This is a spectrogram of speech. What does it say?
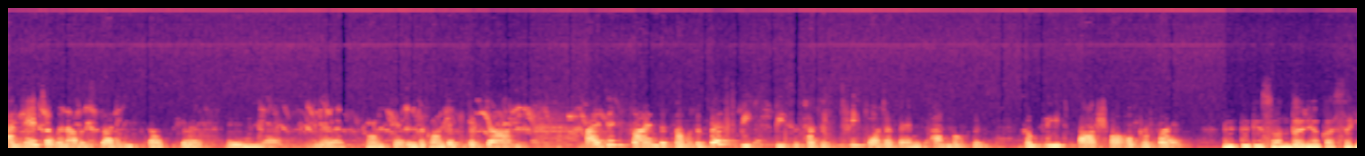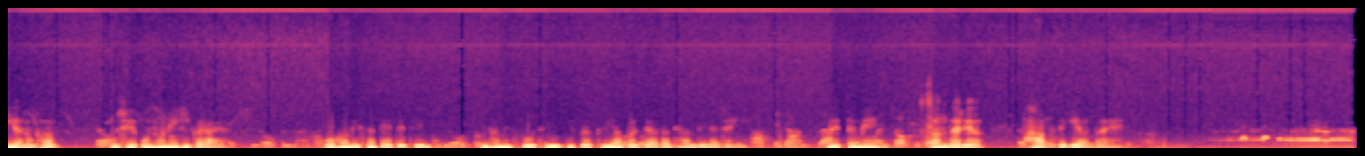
And later when I was studying sculpture in, uh, uh, in the context of dance, I did find that some of the best piece- pieces had this three-quarter bend and not this complete parshva or profile. नृत्य के सौंदर्य का सही अनुभव मुझे उन्होंने ही कराया वो हमेशा कहते थे कि हमें सोचने की प्रक्रिया पर ज़्यादा ध्यान देना चाहिए नृत्य में सौंदर्य भाव से ही आता है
